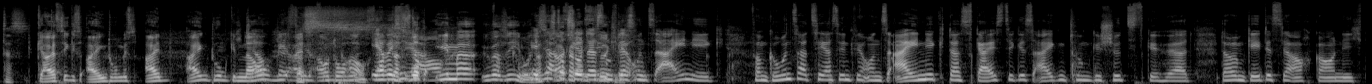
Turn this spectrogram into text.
Das, geistiges Eigentum ist ein Eigentum genau glaub, wie das ein Autor auch. Ja, aber das ist wird doch- immer übersehen. Es ist doch so, dass- sind wirklich. wir uns einig. Vom Grundsatz her sind wir uns einig, dass geistiges Eigentum geschützt gehört. Darum geht es ja auch gar nicht.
